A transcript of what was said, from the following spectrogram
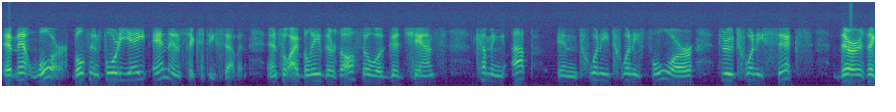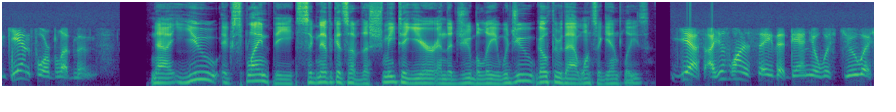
it meant war, both in '48 and in '67. And so I believe there's also a good chance coming up in 2024 through 26, there is again four blood moons. Now, you explained the significance of the Shemitah year and the Jubilee. Would you go through that once again, please? Yes, I just want to say that Daniel was Jewish,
